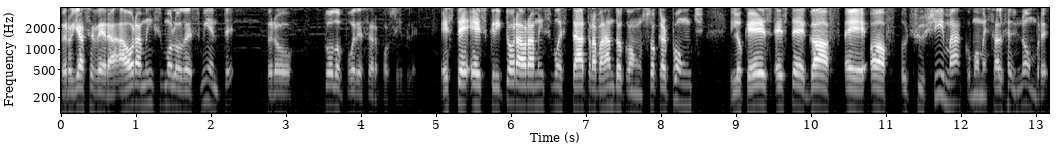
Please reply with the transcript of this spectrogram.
pero ya se verá. Ahora mismo lo desmiente, pero todo puede ser posible. Este escritor ahora mismo está trabajando con Soccer Punch y lo que es este Golf eh, of Tsushima, como me salga el nombre,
